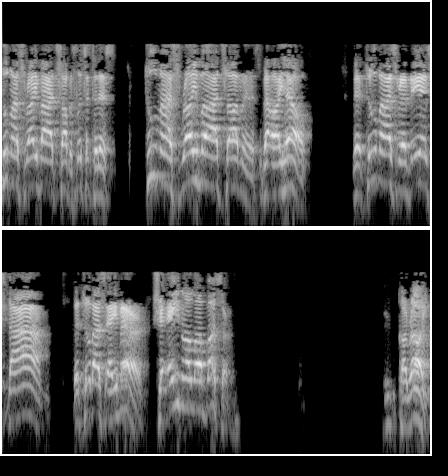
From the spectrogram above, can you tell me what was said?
Tumas raiva atzamis. Listen to this. Tumas raiva atzamis v'oyel. The tumas revius dam. The tumas ever. She'ein ola basar. Karai.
